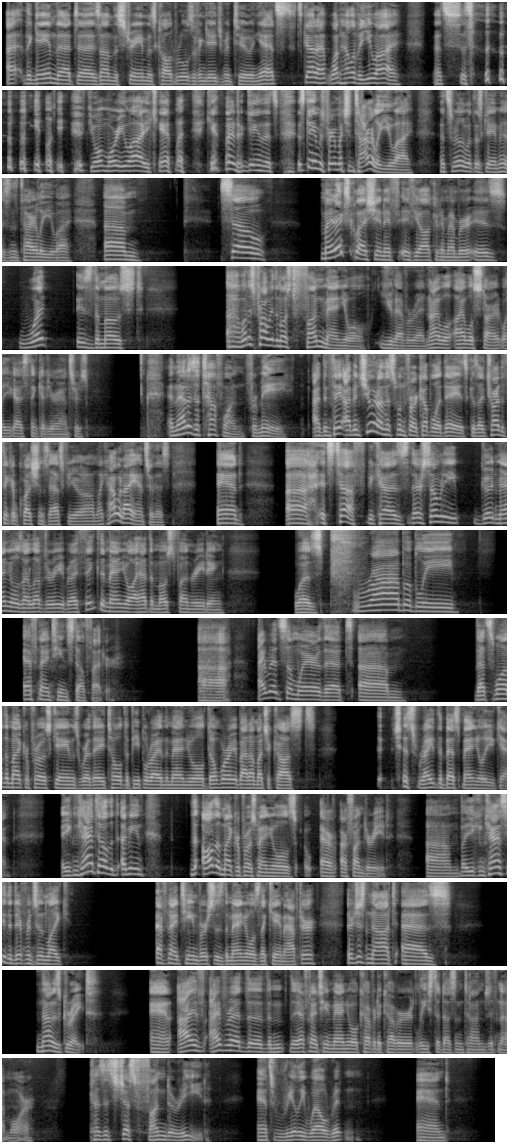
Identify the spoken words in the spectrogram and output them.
the game that uh, is on the stream is called Rules of Engagement 2 and yeah, it's it's got a one hell of a UI. That's, know, if you want more UI, you can't can't find a game that's this game is pretty much entirely UI. That's really what this game is, entirely UI. Um so my next question, if if y'all can remember, is what is the most uh, what is probably the most fun manual you've ever read? And I will I will start while you guys think of your answers. And that is a tough one for me. I've been I've been chewing on this one for a couple of days because I tried to think of questions to ask for you. I'm like, how would I answer this? And uh, it's tough because there's so many good manuals I love to read, but I think the manual I had the most fun reading was probably F 19 Stealth Fighter. Uh, I read somewhere that um, that's one of the Microprose games where they told the people writing the manual, don't worry about how much it costs. Just write the best manual you can. And you can kind of tell that, I mean, the, all the Microprose manuals are, are fun to read. Um, but you can kind of see the difference in like F19 versus the manuals that came after. They're just not as not as great. And I've I've read the the the F19 manual cover to cover at least a dozen times if not more cuz it's just fun to read. And it's really well written. And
